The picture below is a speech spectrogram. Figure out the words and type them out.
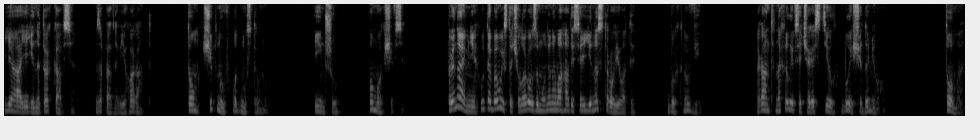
Я її не торкався, запевнив його Рант. Том щипнув одну струну, іншу поморщився. Принаймні, у тебе вистачило розуму не намагатися її настроювати, буркнув він. Рант нахилився через стіл ближче до нього. Томе,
